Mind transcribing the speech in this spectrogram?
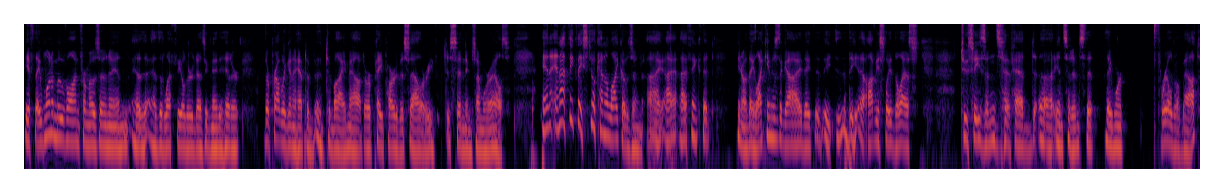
if they want to move on from Ozuna and as, as a left fielder designated hitter, they're probably going to have to to buy him out or pay part of his salary to send him somewhere else. And and I think they still kind of like Ozuna. I, I, I think that you know they like him as the guy. They the, the obviously the last two seasons have had uh, incidents that they weren't thrilled about,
